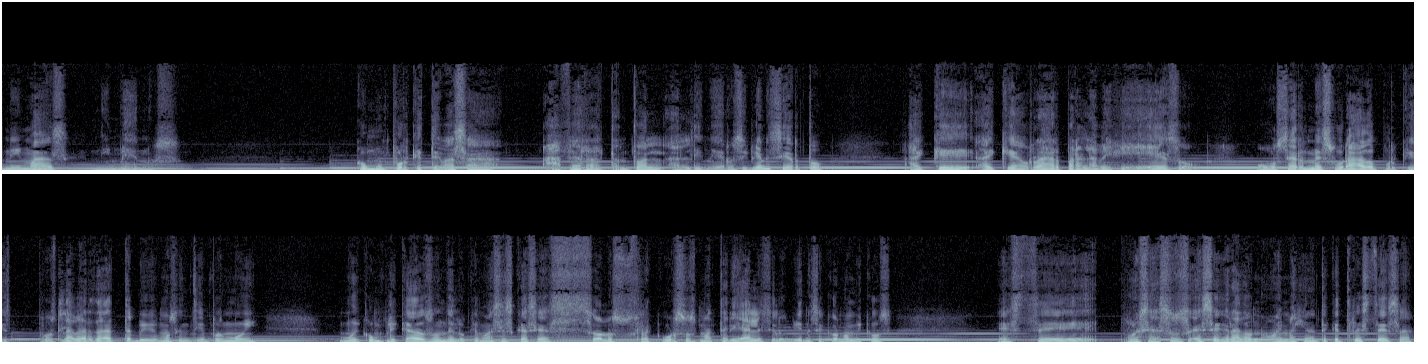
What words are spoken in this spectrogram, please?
Ni más ni menos. Como por qué te vas a, aferrar tanto al, al, dinero. Si bien es cierto, hay que, hay que ahorrar para la vejez o, o ser mesurado porque pues la verdad vivimos en tiempos muy muy complicados donde lo que más escasea son los recursos materiales y los bienes económicos. Este pues ese grado no. Imagínate qué tristeza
